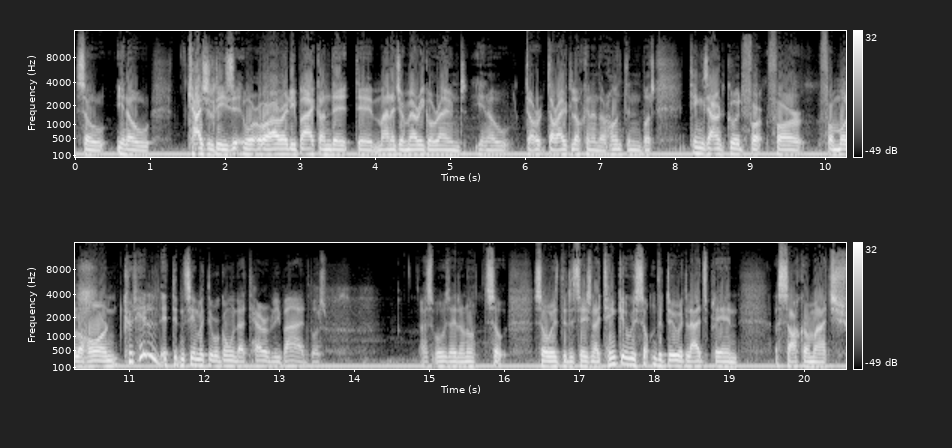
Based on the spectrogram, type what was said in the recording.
So you know, casualties were, were already back on the, the manager merry-go-round. You know, they're they're out looking and they're hunting, but things aren't good for for for Mullahoran. Cootehill, it didn't seem like they were going that terribly bad, but. I suppose I don't know. So, so is the decision. I think it was something to do with lads playing a soccer match,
